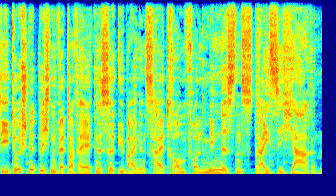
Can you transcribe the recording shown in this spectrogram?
Die durchschnittlichen Wetterverhältnisse über einen Zeitraum von mindestens 30 Jahren.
